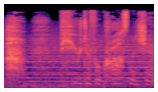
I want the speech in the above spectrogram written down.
Beautiful craftsmanship.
